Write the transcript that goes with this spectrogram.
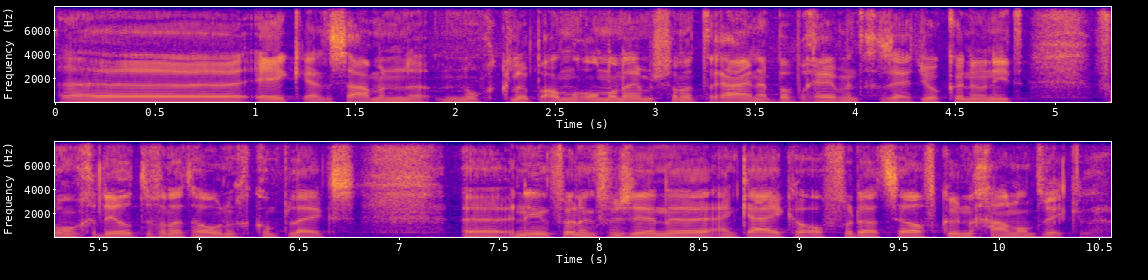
Eh, ik en samen nog een club andere ondernemers van het terrein hebben op een gegeven moment gezegd: joh, kunnen we niet voor een gedeelte van het honingcomplex eh, een invulling verzinnen en kijken of we dat zelf kunnen gaan ontwikkelen.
